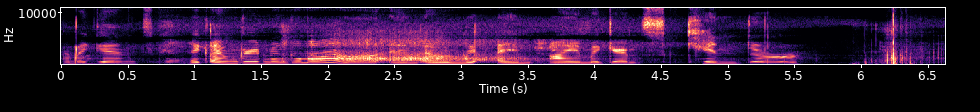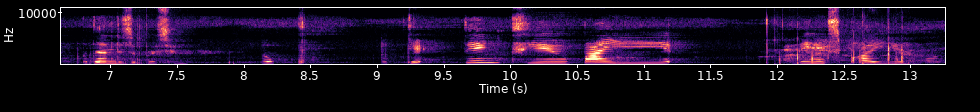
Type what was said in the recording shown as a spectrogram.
I'm against, like, I'm grade one Gumala, and I'm, I'm, I am against Kinder. But then there's a person. Nope. Okay. Thank you. Bye. Thanks. Bye.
